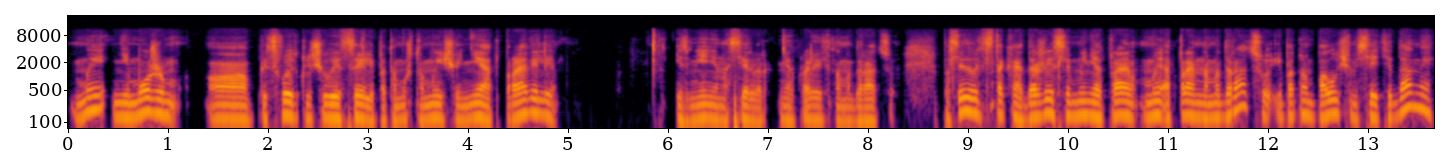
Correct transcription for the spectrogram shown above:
мы не можем а, присвоить ключевые цели, потому что мы еще не отправили изменения на сервер, не отправили их на модерацию. Последовательность такая, даже если мы, не отправим, мы отправим на модерацию и потом получим все эти данные,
